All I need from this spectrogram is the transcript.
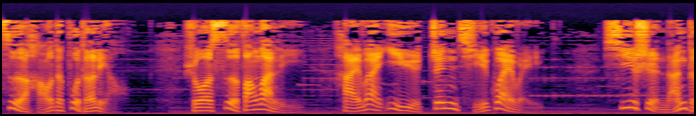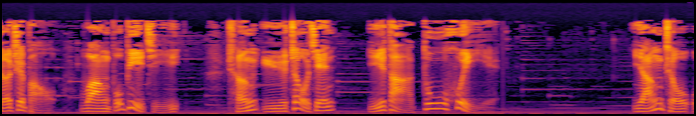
自豪的不得了，说：“四方万里，海外异域珍奇怪伟，稀世难得之宝，往不必及，成宇宙间一大都会也。”扬州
